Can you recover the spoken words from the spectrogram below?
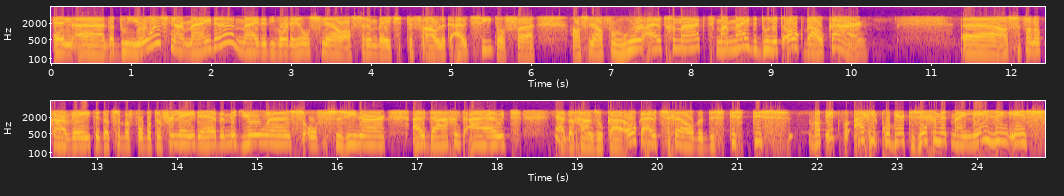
En uh, dat doen jongens naar meiden. Meiden die worden heel snel, als ze er een beetje te vrouwelijk uitziet... of uh, al snel voor hoer uitgemaakt. Maar meiden doen het ook bij elkaar. Uh, als ze van elkaar weten dat ze bijvoorbeeld een verleden hebben met jongens... of ze zien er uitdagend uit... ja, dan gaan ze elkaar ook uitschelden. Dus het is, wat ik eigenlijk probeer te zeggen met mijn lezing is...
